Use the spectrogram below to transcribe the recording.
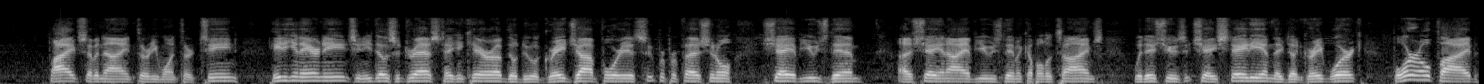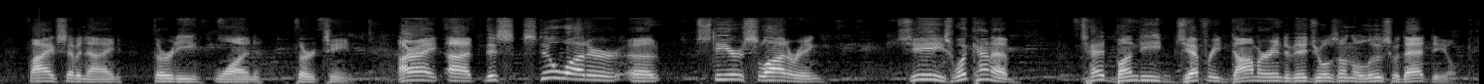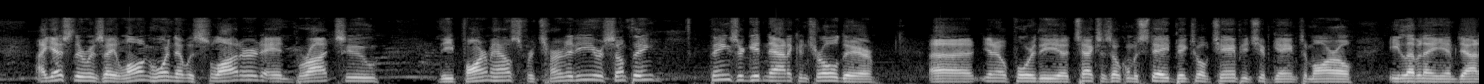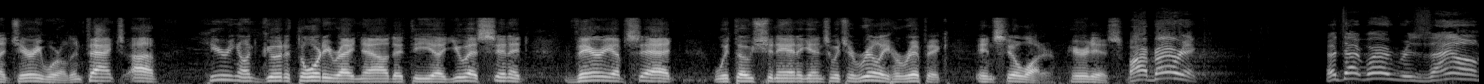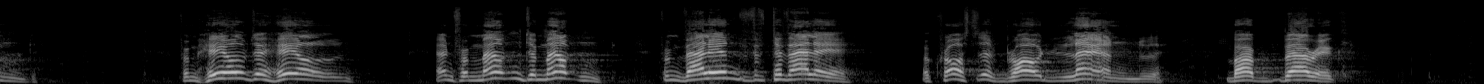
579 3113. Heating and air needs, you need those addressed, taken care of. They'll do a great job for you. Super professional. Shay have used them. Uh, Shay and I have used them a couple of times with issues at Shea Stadium. They've done great work. 405 579 3113. All right. Uh, this Stillwater uh, steer slaughtering, geez, what kind of Ted Bundy, Jeffrey Dahmer individuals on the loose with that deal? I guess there was a longhorn that was slaughtered and brought to the farmhouse fraternity or something. Things are getting out of control there. Uh, you know, for the uh, Texas Oklahoma State Big 12 championship game tomorrow, 11 a.m. down at Jerry World. In fact, uh, hearing on good authority right now that the U.S. Uh, Senate very upset with those shenanigans, which are really horrific in Stillwater. Here it is. Barbaric. Let that word resound from hill to hill, and from mountain to mountain, from valley to valley, across this broad land. Barbaric,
